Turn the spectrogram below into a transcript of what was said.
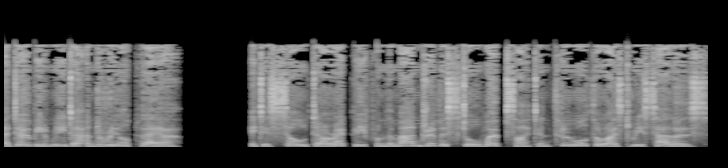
Adobe Reader and Real Player. It is sold directly from the Mandriva store website and through authorized resellers.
